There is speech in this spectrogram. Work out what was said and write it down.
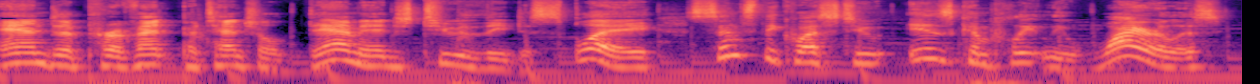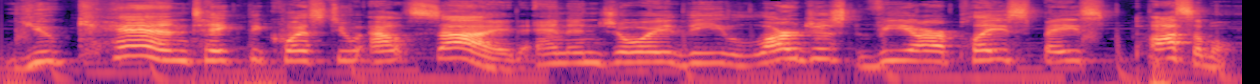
and to prevent potential damage to the display, since the Quest 2 is completely wireless, you can take the Quest 2 outside and enjoy the largest VR play space possible.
